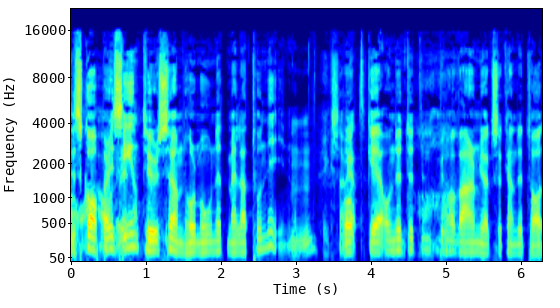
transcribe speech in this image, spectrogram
det skapar ja, i det sin jag. tur sömnhormonet melatonin. Och eh, om du inte vill ha varm mjölk så kan du ta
